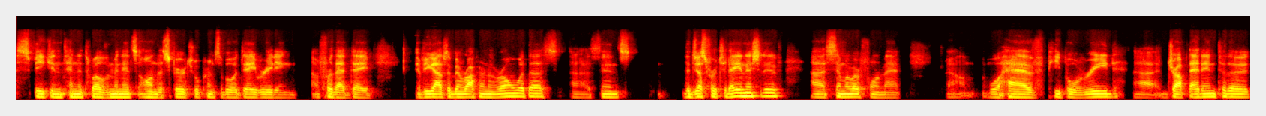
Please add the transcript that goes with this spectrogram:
speaking 10 to 12 minutes on the spiritual principle of day reading uh, for that day. If you guys have been rocking and rolling with us uh, since the Just for Today initiative, uh, similar format. Um, we'll have people read, uh, drop that into the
